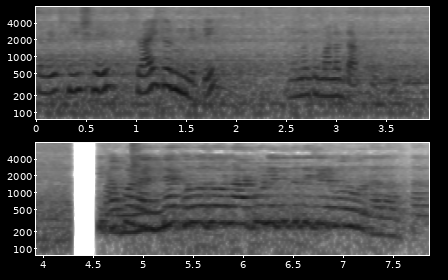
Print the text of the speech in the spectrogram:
सगळे फिश हे फ्राय करून घेते आणि मग तुम्हाला दाखवते. आपण त्या खरवजवळ आठवण येते तर त्याच्याकडे बरोबर झाला असता.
